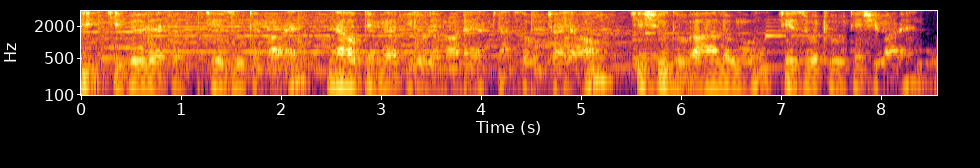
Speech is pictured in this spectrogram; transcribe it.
လုံးထိကြည်ပေးတဲ့အတွက်ကျေးဇူးတင်ပါတယ်။နောက်တင်မဲ့ဗီဒီယိုတွေမှာလည်းပြန်ဆုံကြရအောင်။ကြည့်ရှုသူအားလုံးကိုကျေးဇူးအထူးတင်ရှိပါတယ်။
